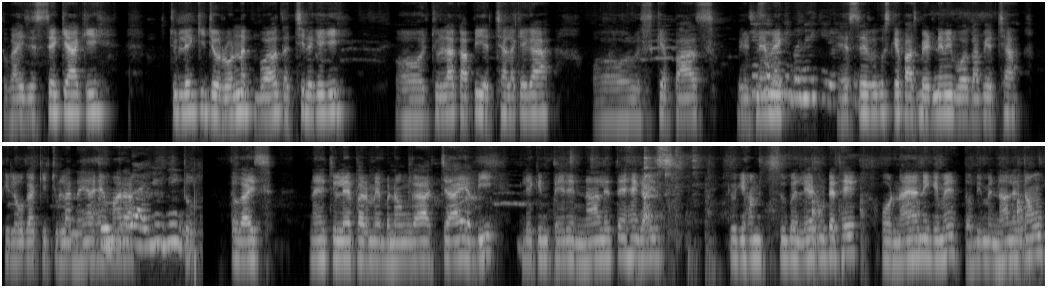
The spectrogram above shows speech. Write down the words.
तो गाइस जिससे क्या कि चूल्हे की जो रौनक बहुत अच्छी लगेगी और चूल्हा काफ़ी अच्छा लगेगा और उसके पास बैठने में ऐसे उसके पास बैठने में बहुत काफ़ी अच्छा फील होगा कि चूल्हा नया है हमारा। तो तो गाइस नए चूल्हे पर मैं बनाऊँगा चाय अभी, लेकिन पहले ना लेते हैं गाइस क्योंकि हम सुबह लेट उठे थे और नहाया नहीं कि मैं तो अभी मैं नहा लेता हूँ।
